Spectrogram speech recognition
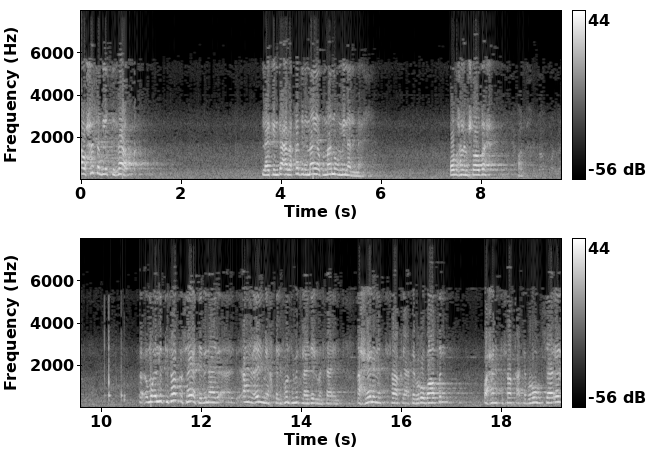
أو حسب الاتفاق. لكن ده على قدر ما يضمنه من المال. واضح ولا مش واضح؟ الاتفاق سيأتي بين أهل العلم يختلفون في مثل هذه المسائل. أحيانا الاتفاق يعتبروه باطل وأحيانا الاتفاق يعتبروه سائر.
